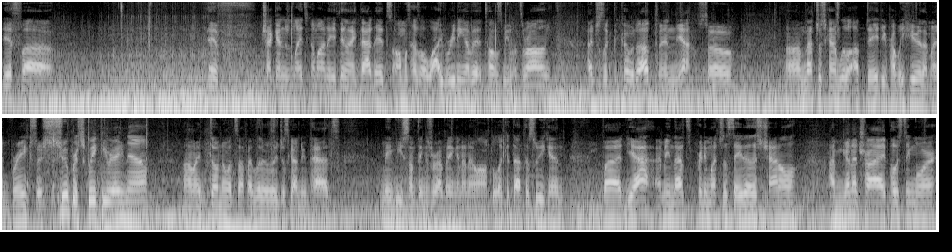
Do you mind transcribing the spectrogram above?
if uh, if check engine lights come on, anything like that, it almost has a live reading of it. It tells me what's wrong. I just look the code up, and yeah, so um, that's just kind of a little update. You can probably hear that my brakes are super squeaky right now. Um, I don't know what's up. I literally just got new pads. Maybe something's rubbing. I don't know. I'll have to look at that this weekend. But yeah, I mean, that's pretty much the state of this channel. I'm gonna try posting more.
